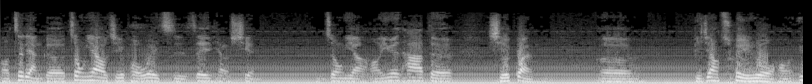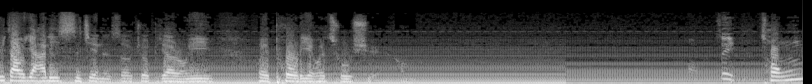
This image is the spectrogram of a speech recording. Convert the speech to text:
哦这两个重要解剖位置这一条线很重要哈，因为它的血管呃。比较脆弱哈，遇到压力事件的时候就比较容易会破裂、会出血。所以从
